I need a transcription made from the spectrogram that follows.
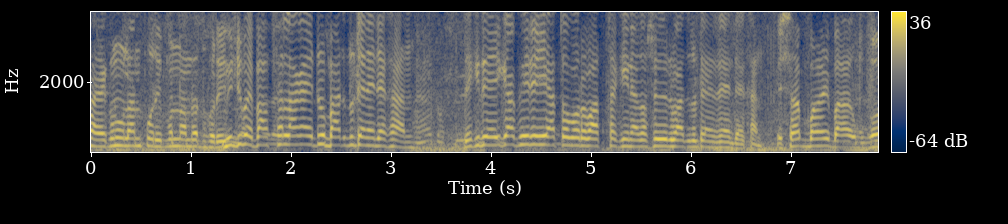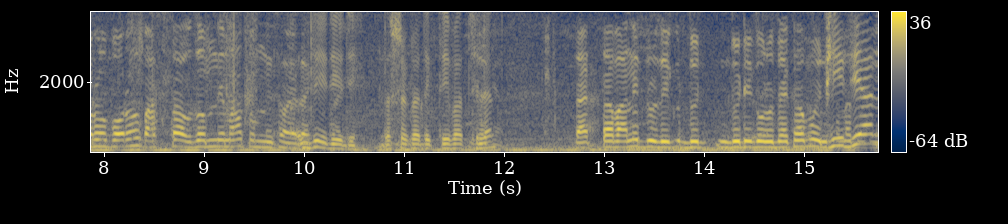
ভাই এখন উলান পরিপূর্ণ আমরা ধরে মিন্টু ভাই বাচ্চা লাগায় একটু বাটগুলো টেনে দেখান। হ্যাঁ, দেখি তো এই গাভীর এত বড় বাচ্চা কিনা দর্শকের বাটগুলো টেনে টেনে দেখান। এসব ভাই গরু বড় বাচ্চা জমনি মাও তমনি জি জি জি। দর্শকরা দেখতেই পাচ্ছিলেন। চারটা বানি দুটি- গরু দেখাবো ফিজিয়ান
